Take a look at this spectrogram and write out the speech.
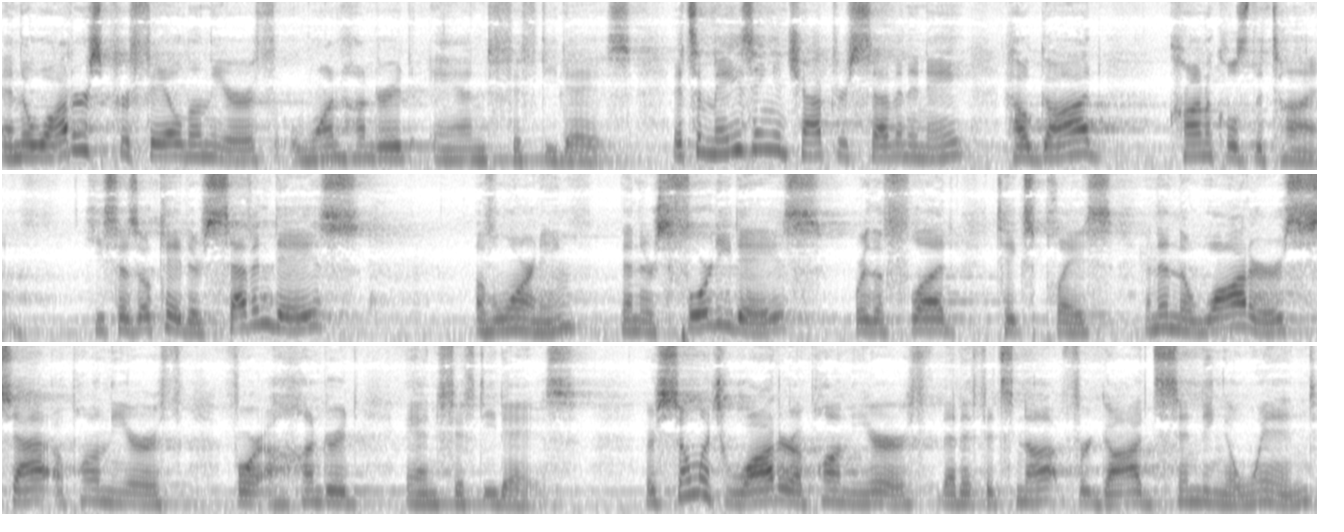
And the waters prevailed on the earth 150 days. It's amazing in chapters 7 and 8 how God chronicles the time. He says, okay, there's seven days of warning, then there's 40 days where the flood takes place, and then the waters sat upon the earth for 150 days. There's so much water upon the earth that if it's not for God sending a wind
